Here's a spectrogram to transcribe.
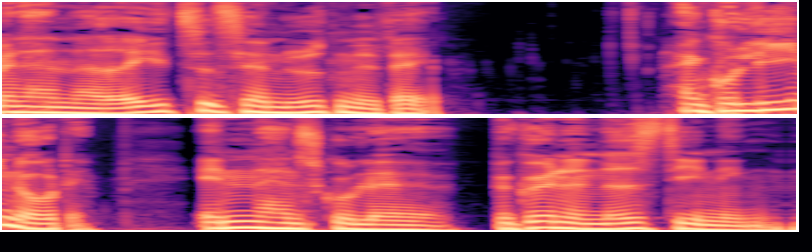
men han havde ikke tid til at nyde den i dag. Han kunne lige nå det, inden han skulle øh, begynde nedstigningen.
